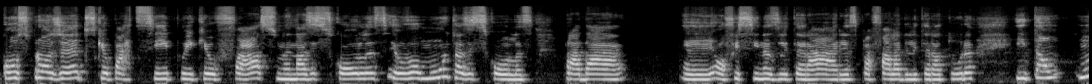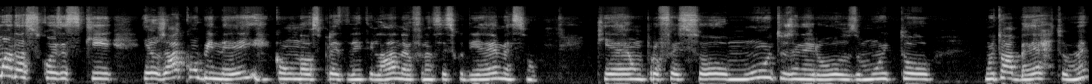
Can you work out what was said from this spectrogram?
com os projetos que eu participo e que eu faço né, nas escolas, eu vou muito às escolas para dar é, oficinas literárias, para falar de literatura. Então, uma das coisas que eu já combinei com o nosso presidente lá, né, o Francisco de Emerson, que é um professor muito generoso, muito, muito aberto, né?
